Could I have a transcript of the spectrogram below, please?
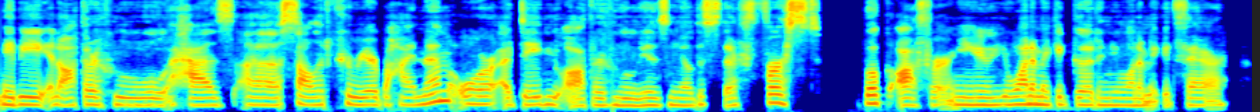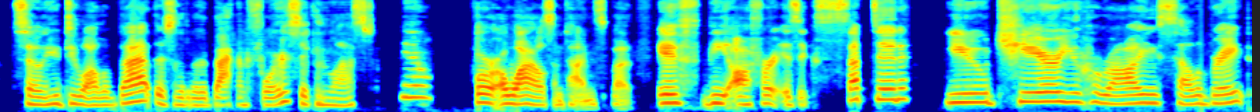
maybe an author who has a solid career behind them or a debut author who is you know this is their first book offer and you you want to make it good and you want to make it fair so you do all of that. There's a little bit of back and forth. so It can last, you know, for a while sometimes. But if the offer is accepted, you cheer, you hurrah, you celebrate.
